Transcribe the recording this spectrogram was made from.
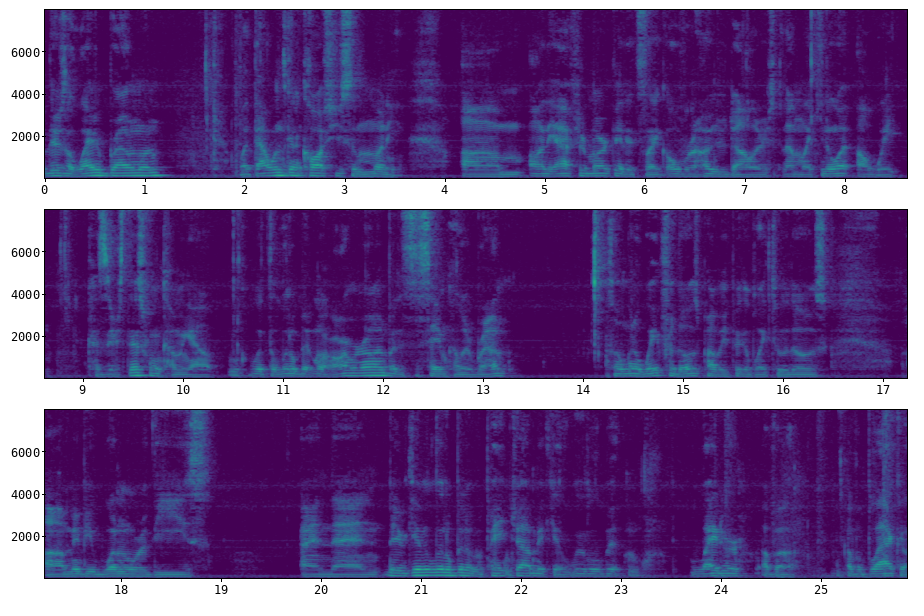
there's a lighter brown one, but that one's gonna cost you some money. Um, on the aftermarket, it's like over a hundred dollars, and I'm like, you know what? I'll wait because there's this one coming out with a little bit more armor on, but it's the same color brown. So I'm gonna wait for those. Probably pick up like two of those, uh, maybe one more of these, and then maybe give it a little bit of a paint job, make it a little bit lighter of a of a black, a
